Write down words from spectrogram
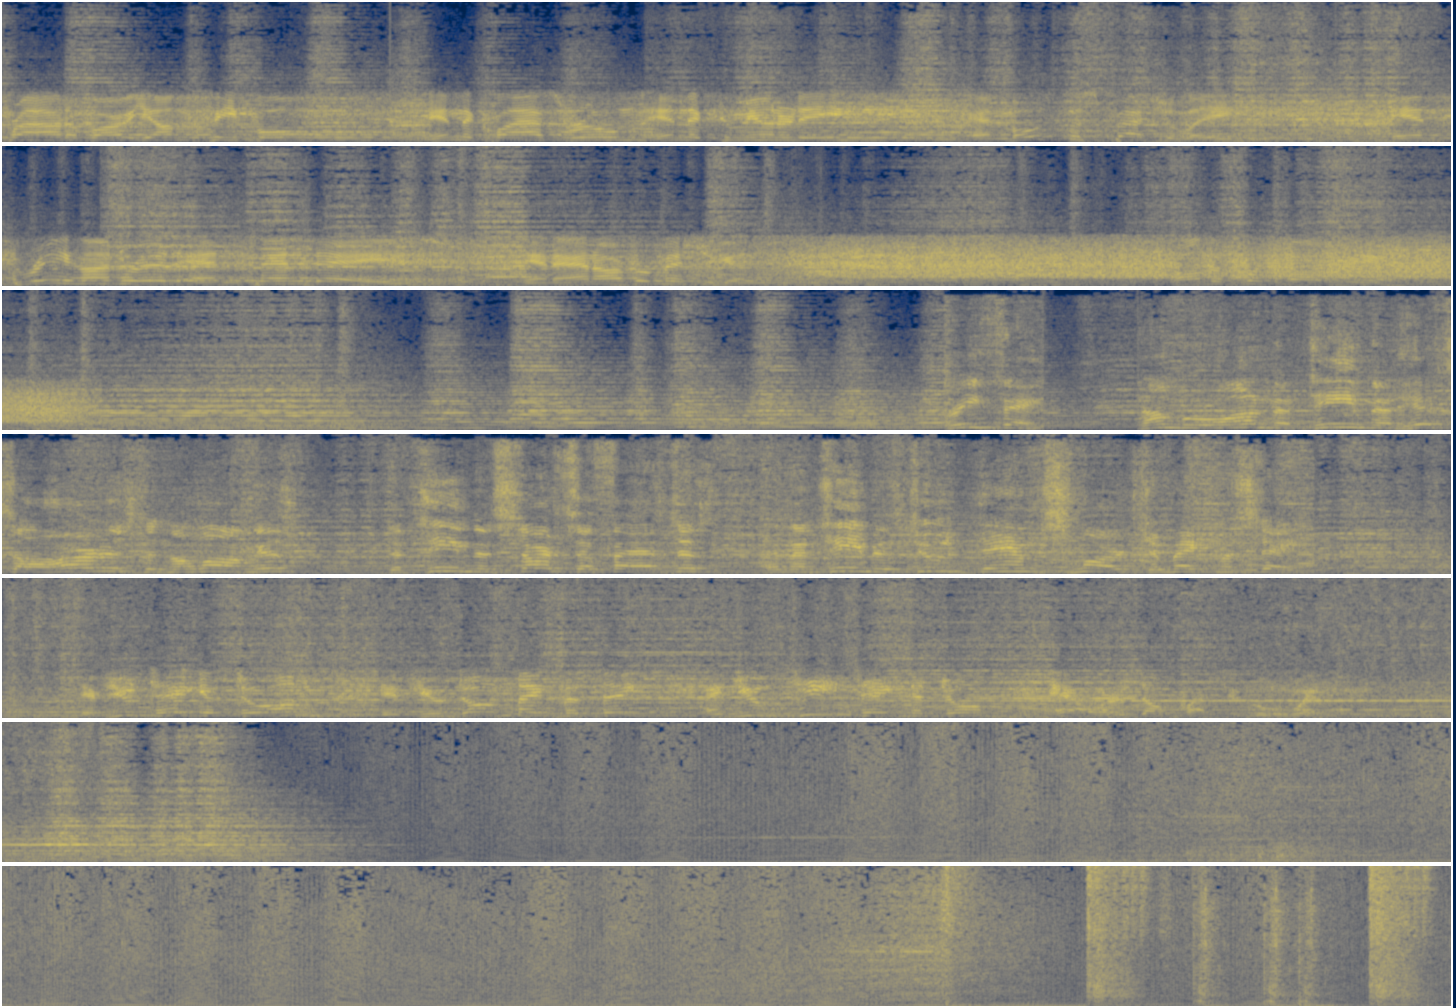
Proud of our young people in the classroom, in the community, and most especially in 310 days in Ann Arbor, Michigan, on the football field. Three things. Number one, the team that hits the hardest and the longest, the team that starts the fastest, and the team is too damn smart to make mistakes. If you take it to them, if you don't make mistakes, and you keep taking it to them, hell, there's no question who'll win.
